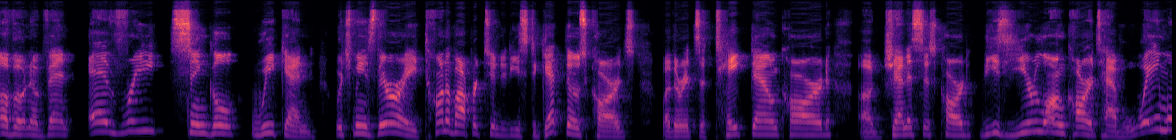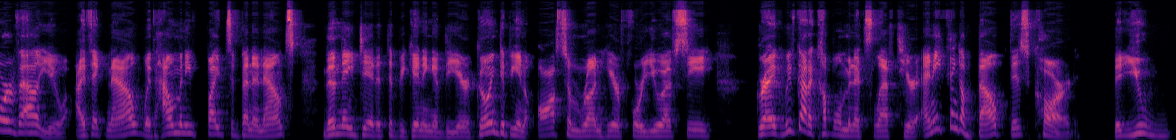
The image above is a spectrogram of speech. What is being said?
of an event every single weekend, which means there are a ton of opportunities to get those cards, whether it's a takedown card, a Genesis card. These year long cards have way more value, I think, now with how many fights have been announced than they did at the beginning of the year. Going to be an awesome run here for UFC. Greg, we've got a couple minutes left here. Anything about this card that you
